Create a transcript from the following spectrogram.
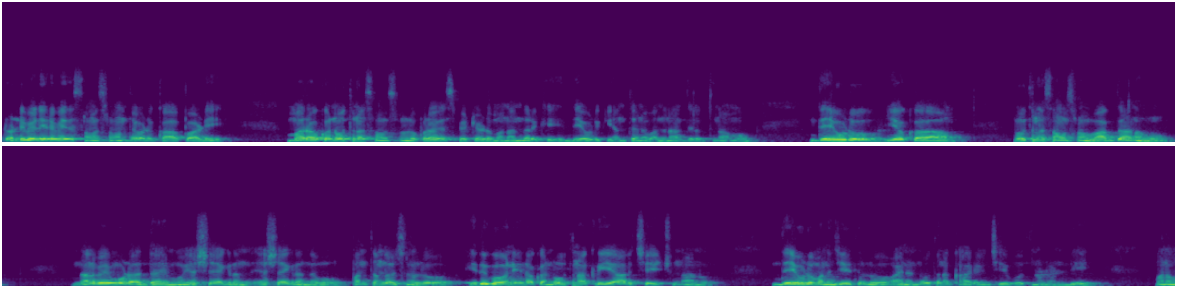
రెండు వేల ఇరవై ఐదు సంవత్సరం అంతా కూడా కాపాడి మరొక నూతన సంవత్సరంలో ప్రవేశపెట్టాడు. మనందరికీ దేవుడికి ఎంతైనా వందనాలు తెలుపుతున్నాము. దేవుడు ఈ యొక్క నూతన సంవత్సరం వాగ్దానము నలభై మూడో అధ్యాయము యశయ గ్రంథ యశయ గ్రంథము పంతొమ్మిది వచనంలో ఇదిగో నేను ఒక నూతన క్రియ చేయుచున్నాను. దేవుడు మన జీవితంలో ఆయన నూతన కార్యం చేయబోతున్నాడు అండి మనం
